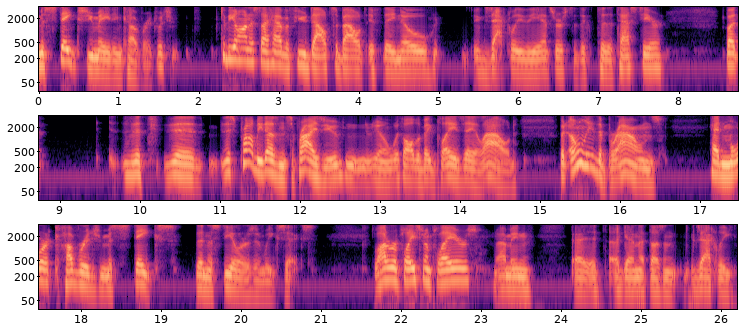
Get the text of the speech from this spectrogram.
mistakes you made in coverage, which, to be honest, I have a few doubts about if they know exactly the answers to the to the test here. But the the this probably doesn't surprise you, you know, with all the big plays they allowed. But only the Browns had more coverage mistakes than the Steelers in Week Six. A lot of replacement players. I mean, uh, it, again, that doesn't exactly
